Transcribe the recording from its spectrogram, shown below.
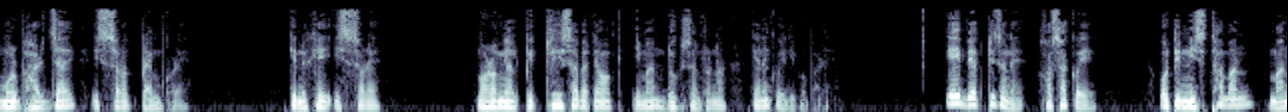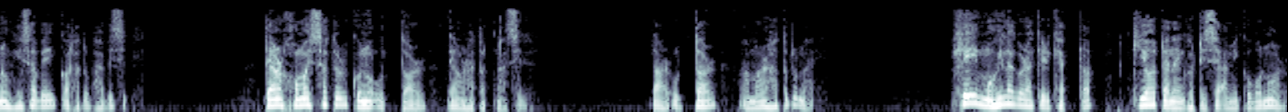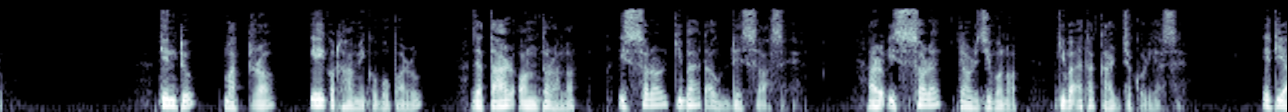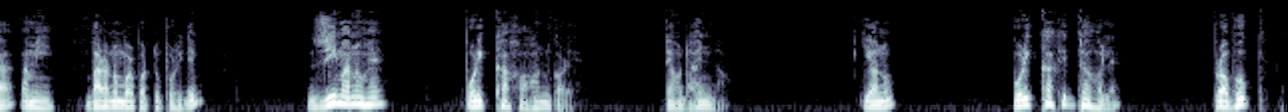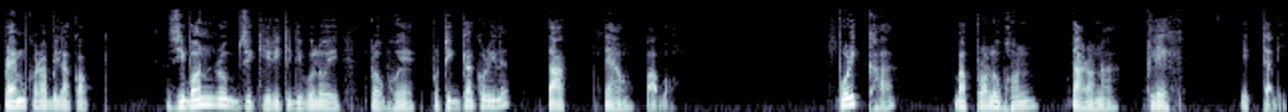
মোৰ ভাৰ্যাই ঈশ্বৰক প্ৰেম কৰে কিন্তু সেই ঈশ্বৰে মৰমীয়াল পিতৃ হিচাপে তেওঁক ইমান দুখ যন্ত্ৰণা কেনেকৈ দিব পাৰে? এই ব্যক্তিজনে সঁচাকৈয়ে অতি নিষ্ঠাবান মানুহ হিচাপেই কথাটো ভাবিছিল। তেওঁৰ সমস্যাটোৰ কোনো উত্তৰ তেওঁৰ হাতত নাছিল। তাৰ উত্তৰ আমাৰ হাততো নাই। সেই মহিলাগৰাকীৰ ক্ষেত্ৰত কিয় তেনে ঘটিছে আমি ক'ব নোৱাৰো। কিন্তু মাত্ৰ এই কথা আমি ক'ব পাৰো যে তাৰ অন্তৰালত ঈশ্বৰৰ কিবা এটা উদ্দেশ্য আছে। আৰু ঈশ্বৰে তেওঁৰ জীৱনত কিবা এটা কাৰ্য কৰি আছে। এতিয়া আমি বাৰ নম্বৰ পদটো পঢ়ি দিম। যি মানুহে পৰীক্ষা সহন কৰে তেওঁ ধন্য। কিয়নো পৰীক্ষাসিদ্ধ হলে প্ৰভুক প্ৰেম কৰাবিলাকক জীৱনৰূপ যি কিৰীতি দিবলৈ প্ৰভুৱে প্ৰতিজ্ঞা কৰিলে তাক তেওঁ পাব। পৰীক্ষা বা প্ৰলোভন তাৰণা ক্লেশ ইত্যাদি।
